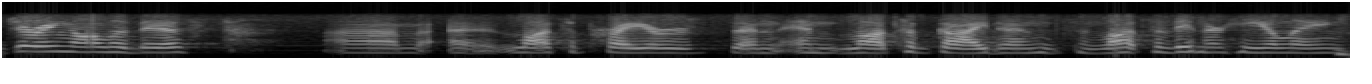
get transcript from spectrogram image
during all of this, um, uh, lots of prayers and, and lots of guidance and lots of inner healing.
